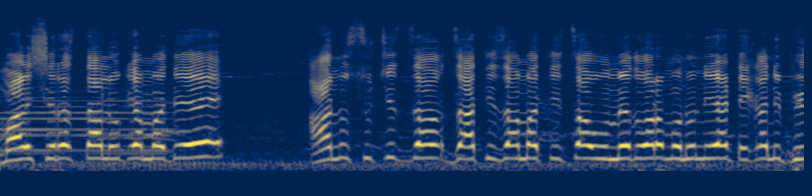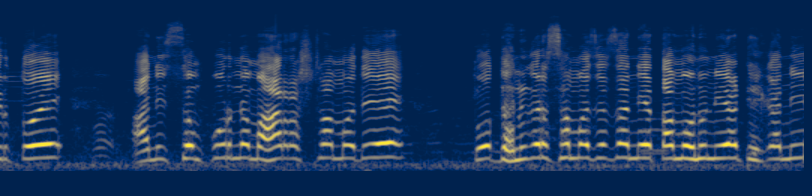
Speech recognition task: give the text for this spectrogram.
माळशिरस तालुक्यामध्ये अनुसूचित जा जाती जमातीचा उमेदवार म्हणून या ठिकाणी फिरतोय आणि संपूर्ण महाराष्ट्रामध्ये तो धनगर समाजाचा नेता म्हणून या ठिकाणी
